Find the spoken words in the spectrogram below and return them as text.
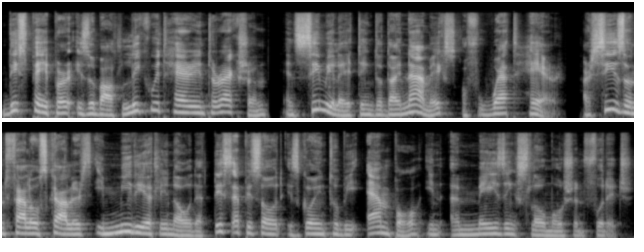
This paper is about liquid-hair interaction and simulating the dynamics of wet hair. Our seasoned fellow scholars immediately know that this episode is going to be ample in amazing slow motion footage.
